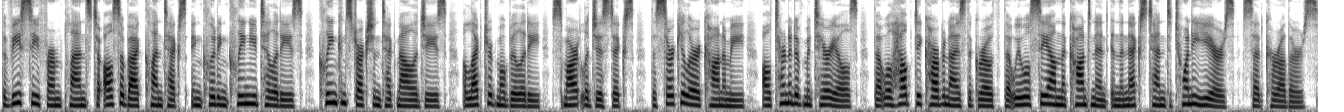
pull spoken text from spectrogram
The VC firm plans to also back cleantechs including clean utilities, clean construction technologies, electric mobility, smart logistics, the circular economy, alternative materials that will help decarbonize the growth that we will see on the continent in the next 10 to 20 years, said Carruthers.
